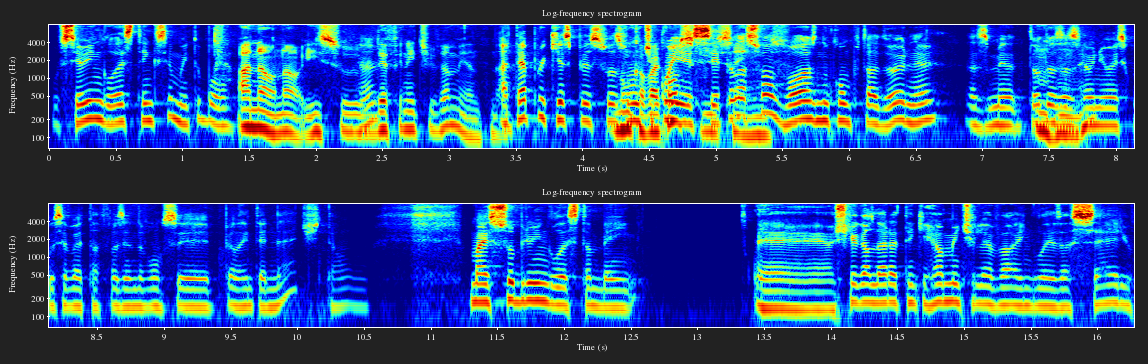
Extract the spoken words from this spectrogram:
O seu inglês tem que ser muito bom. Ah, não, não, isso né? definitivamente. Né? Até porque as pessoas Nunca vão te conhecer pela sua isso. voz no computador, né? As, todas uhum. as reuniões que você vai estar fazendo vão ser pela internet. Então, mas sobre o inglês também, é, acho que a galera tem que realmente levar o inglês a sério.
